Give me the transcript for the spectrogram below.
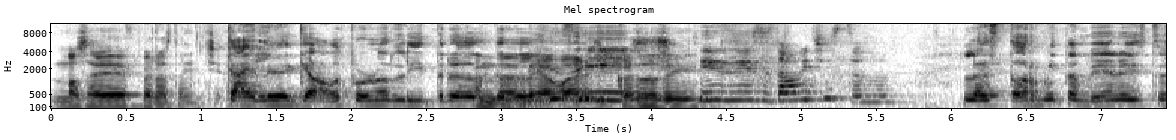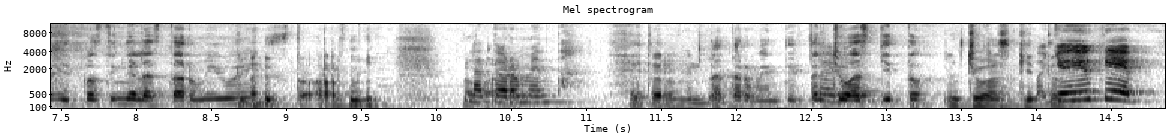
no sé, pero está bien chido. Kylie de que vamos por unos litros. Ándale, cosas agua. así. y cosas así. Sí, sí, eso está muy chistoso. La Stormy también, he visto shitposting de la Stormy, güey. La Stormy. No, la tormenta. La tormenta. La tormentita, el Pero- chubasquito. Un chubasquito. Yo digo que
